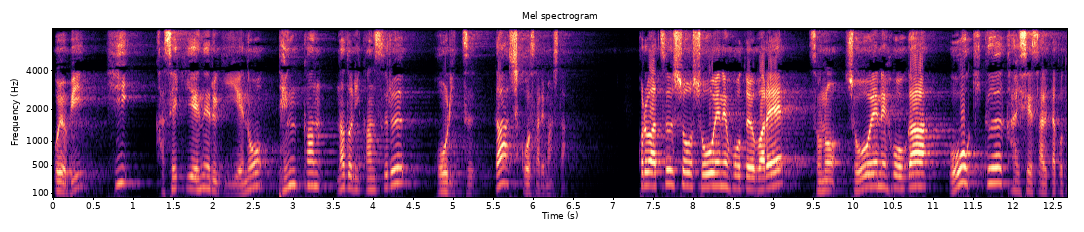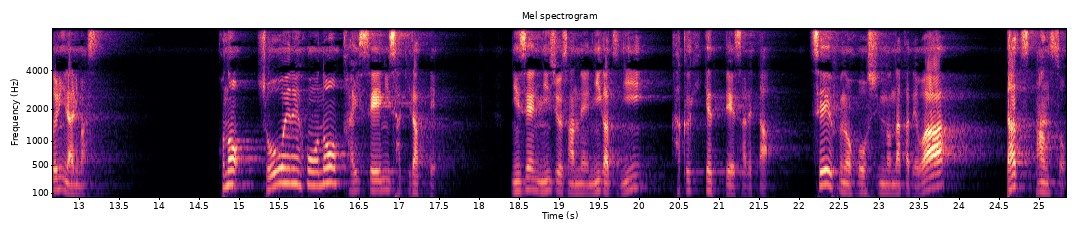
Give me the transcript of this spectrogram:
及び非化石エネルギーへの転換などに関する法律が施行されました。これは通称省エネ法と呼ばれ、その省エネ法が大きく改正されたことになります。この省エネ法の改正に先立って、2023年2月に閣議決定された政府の方針の中では、脱炭素、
